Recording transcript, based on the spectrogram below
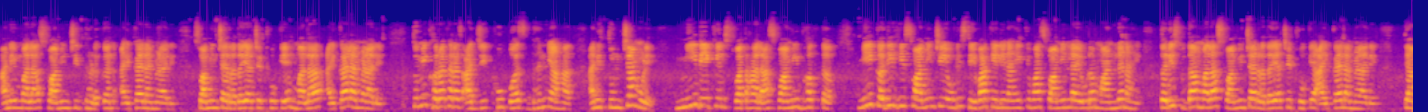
आणि मला स्वामींची धडकन ऐकायला मिळाली. स्वामींच्या हृदयाचे ठोके मला ऐकायला मिळाले. तुम्ही खरोखरच आजी खूपच धन्य आहात आणि तुमच्यामुळे मी देखील स्वतःला स्वामी भक्त. मी कधीही स्वामींची एवढी सेवा केली नाही किंवा स्वामींना एवढं मानलं नाही तरी सुद्धा मला स्वामींच्या हृदयाचे ठोके ऐकायला मिळाले. त्या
